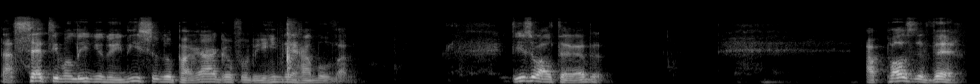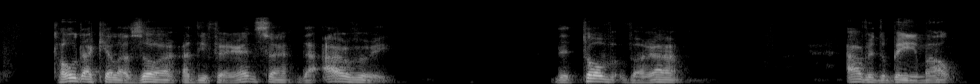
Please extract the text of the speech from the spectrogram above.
na sétima linha, no início do parágrafo Vihine Hamuvan. Diz o Alter após ver toda aquela zor, a diferença da árvore de Tov Vará, árvore do bem e mal,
